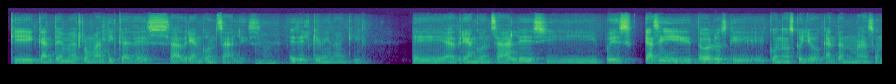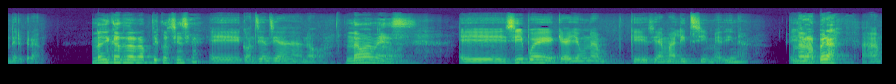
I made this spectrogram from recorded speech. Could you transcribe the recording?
que cante más románticas es Adrián González. Es el que viene aquí. Eh, Adrián González y pues casi todos los que conozco yo cantan más underground. ¿Nadie canta rap de conciencia? Eh, Conciencia, no. No mames. Eh, sí puede que haya una que se llama Litzy Medina. Una rapera. Ajá,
